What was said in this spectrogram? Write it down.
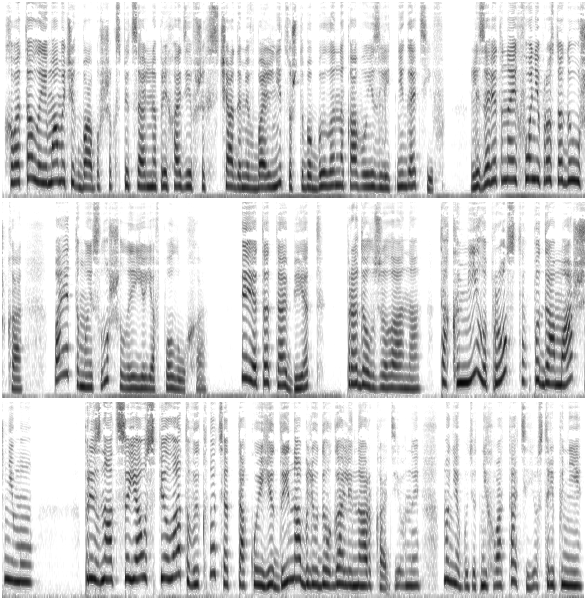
Хватало и мамочек-бабушек, специально приходивших с чадами в больницу, чтобы было на кого излить негатив. Лизавета на их фоне просто душка, поэтому и слушала ее я в полухо. «Этот обед», — продолжила она, — «так мило просто, по-домашнему». Признаться, я успела отвыкнуть от такой еды на блюдах Галины Аркадьевны. Мне будет не хватать ее стрепни.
